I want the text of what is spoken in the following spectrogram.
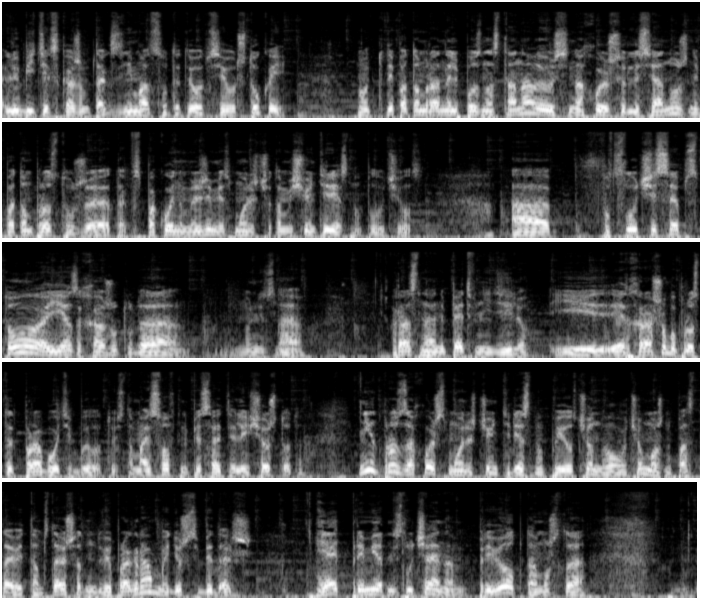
любитель, скажем так, заниматься вот этой вот всей вот штукой – вот, ты потом рано или поздно останавливаешься, находишь все для себя нужное, и потом просто уже так в спокойном режиме смотришь, что там еще интересного получилось. А в случае с App Store я захожу туда, ну не знаю, раз, наверное, пять в неделю. И это хорошо бы просто это по работе было. То есть там iSoft написать или еще что-то. Нет, просто заходишь, смотришь, что интересного появилось, что нового, что можно поставить. Там ставишь одну-две программы, идешь себе дальше. Я этот пример не случайно привел, потому что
